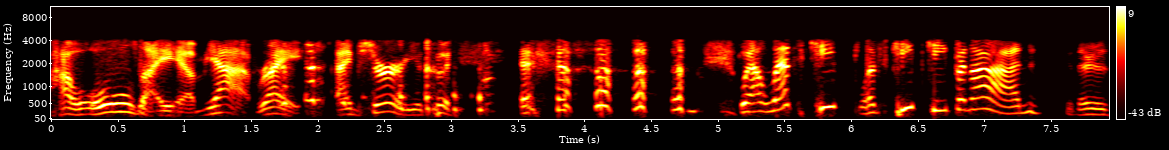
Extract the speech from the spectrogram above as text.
how old I am. Yeah, right. I'm sure you could. well, let's keep let's keep keeping on. There's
